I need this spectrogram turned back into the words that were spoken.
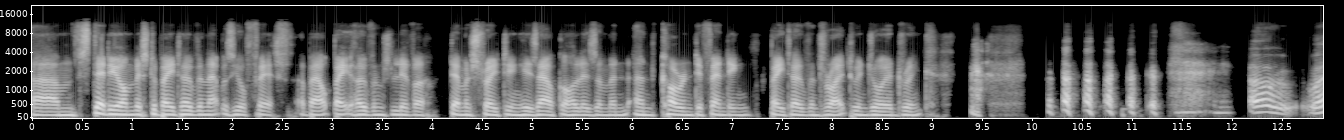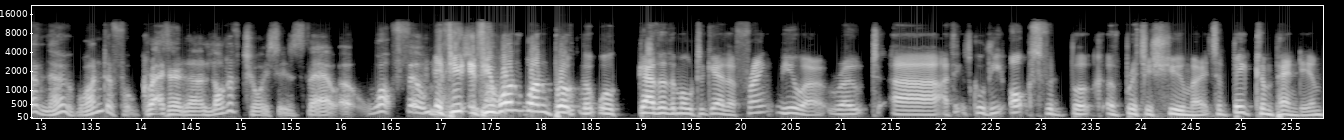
Um, Steady on Mr. Beethoven, that was your fifth about Beethoven's liver demonstrating his alcoholism and, and Coren defending Beethoven's right to enjoy a drink. oh well, no, wonderful, great. There are a lot of choices there. Uh, what film? If you if you want one book that will gather them all together, Frank Muir wrote. Uh, I think it's called the Oxford Book of British Humour. It's a big compendium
